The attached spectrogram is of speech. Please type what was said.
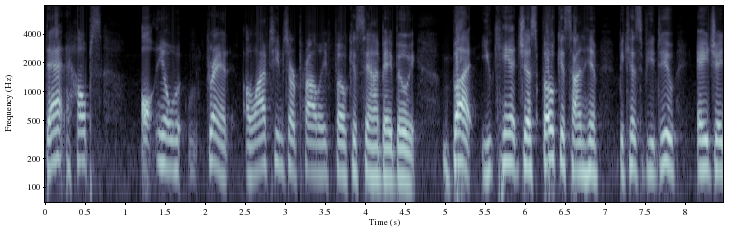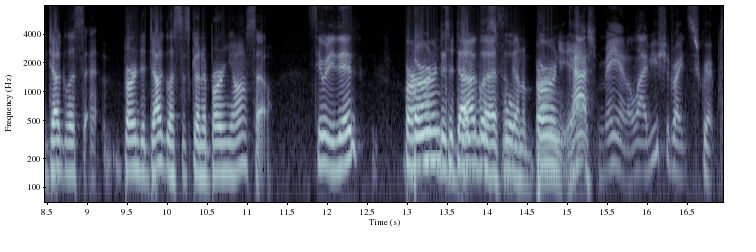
That helps. All you know. Grant, a lot of teams are probably focusing on Bey-Buie, but you can't just focus on him because if you do, AJ Douglas, uh, Byrne to Douglas is going to burn you also. See what he did? Byrne to Douglas is will gonna burn you. Gosh, man, alive! You should write script.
